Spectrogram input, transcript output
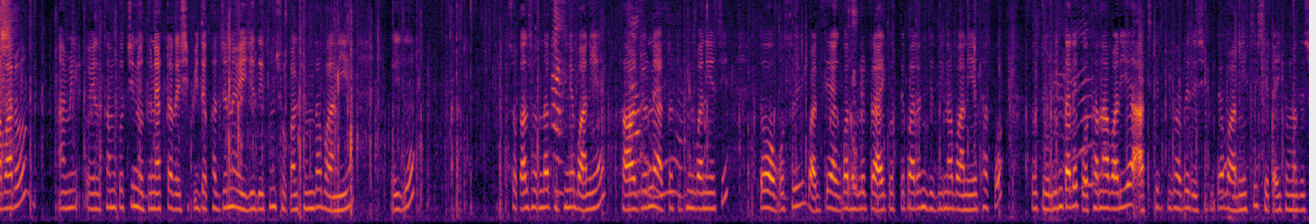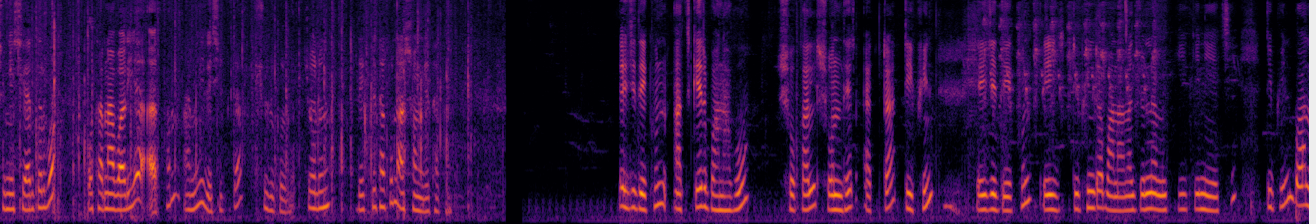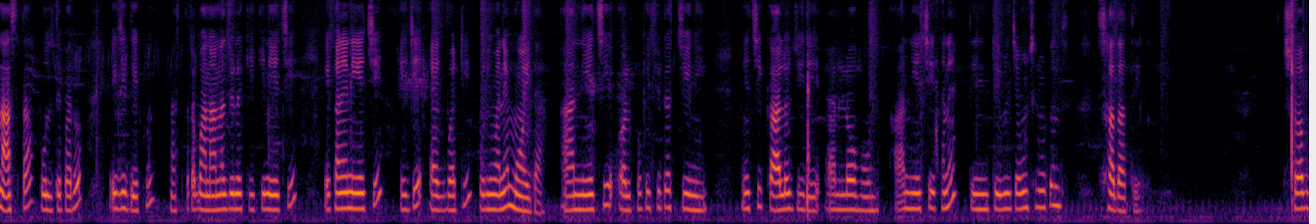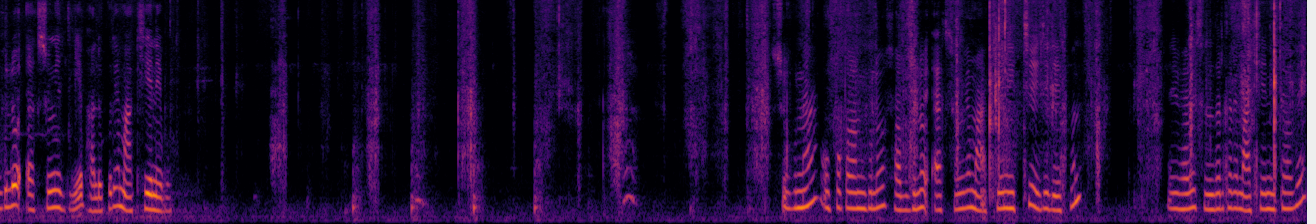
আবারও আমি ওয়েলকাম করছি নতুন একটা রেসিপি দেখার জন্য। এই যে দেখুন, সকাল সন্ধ্যা বানিয়ে, এই যে সকাল সন্ধ্যা টিফিনে বানিয়ে খাওয়ার জন্য একটা টিফিন বানিয়েছি। তো অবশ্যই বাড়িতে একবার হলে ট্রাই করতে পারেন, যদি না বানিয়ে থাকো। তো চলুন তাহলে কথা না বাড়িয়ে আজকের কীভাবে রেসিপিটা বানিয়েছি সেটাই তোমাদের সঙ্গে শেয়ার করব। কথা না বাড়িয়ে এখন আমি রেসিপিটা শুরু করব। চলুন দেখতে থাকুন আর সঙ্গে থাকুন। এই যে দেখুন, আজকের বানাবো সকাল সন্ধ্যের একটা টিফিন। এই যে দেখুন, এই টিফিনটা বানানোর জন্য আমি কি কি নিয়েছি। টিফিন বা নাস্তা বলতে পারো। এই যে দেখুন, নাস্তাটা বানানোর জন্য কি কি নিয়েছি। এখানে নিয়েছি এই যে এক বাটি পরিমাণে ময়দা আর নিয়েছি অল্প কিছুটা চিনি, নিয়েছি কালো জিরে আর লবণ আর নিয়েছি এখানে তিন টেবিল চামচের মতন সাদা তেল। সবগুলো একসঙ্গে দিয়ে ভালো করে মাখিয়ে নেব। শুকনা উপকরণগুলো সবগুলো একসঙ্গে মাখিয়ে নিচ্ছি। এই যে দেখুন, এইভাবে সুন্দর করে মাখিয়ে নিতে হবে।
